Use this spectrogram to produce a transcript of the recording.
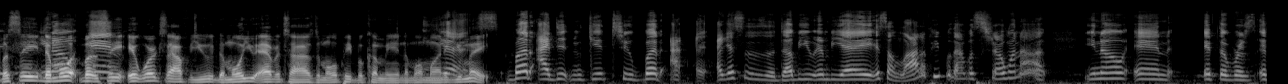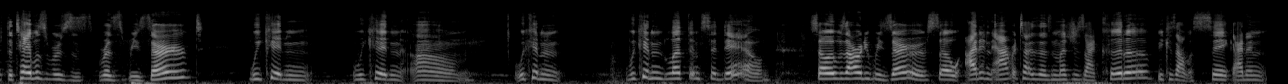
But see, the know, more, but and- see, it works out for you. The more you advertise, the more people come in, the more money you make. But I didn't get to. But I, I guess this is a WNBA. It's a lot of people that was showing up, you know. And if the res- if the tables was was reserved, we couldn't we couldn't um we couldn't we couldn't let them sit down. So it was already reserved. So I didn't advertise as much as I could have because I was sick. I didn't.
